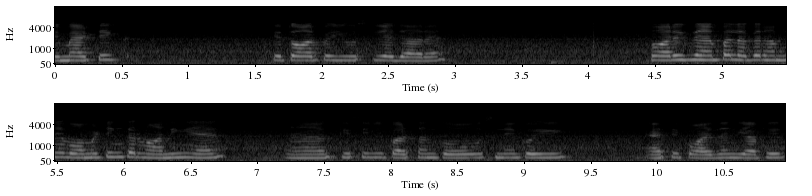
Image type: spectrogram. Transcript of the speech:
emetic के तौर पे यूज़ किया जा रहा है. फॉर एग्ज़ाम्पल अगर हमने वॉमिटिंग करवानी है आ, किसी भी पर्सन को उसने कोई ऐसी पॉइज़न या फिर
